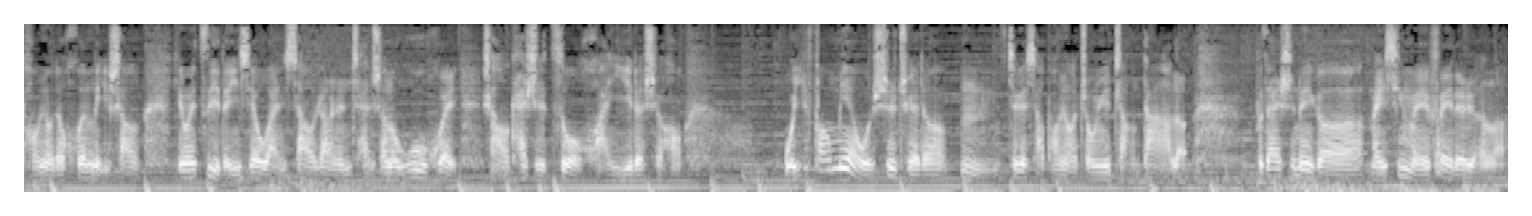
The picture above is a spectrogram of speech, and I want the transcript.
朋友的婚礼上，因为自己的一些玩笑让人产生了误会，然后开始自我怀疑的时候，我一方面我是觉得，嗯，这个小朋友终于长大了，不再是那个没心没肺的人了。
